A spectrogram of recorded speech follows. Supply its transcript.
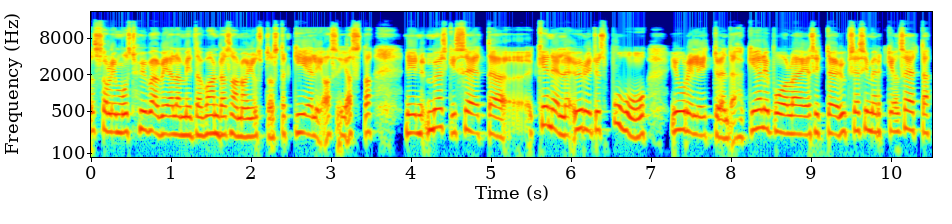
Tuossa oli musta hyvä vielä, mitä Vanda sanoi just tuosta kieliasiasta, niin myöskin se, että kenelle yritys puhuu juuri liittyen tähän kielipuoleen. Ja sitten yksi esimerkki on se, että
